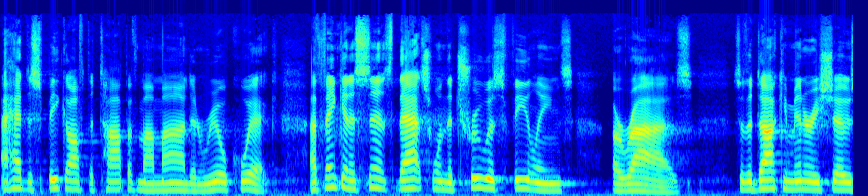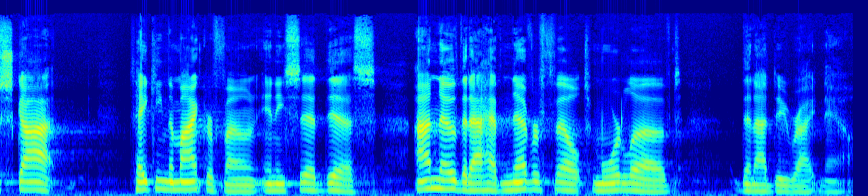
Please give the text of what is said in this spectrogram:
I had to speak off the top of my mind and real quick. I think, in a sense, that's when the truest feelings arise. So the documentary shows Scott taking the microphone, and he said this I know that I have never felt more loved than I do right now.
